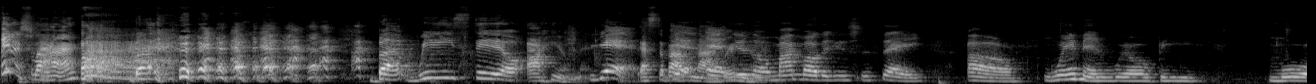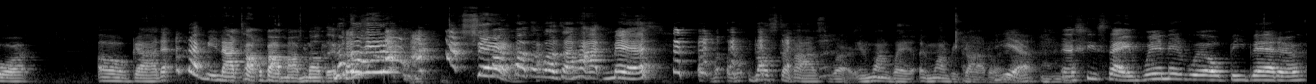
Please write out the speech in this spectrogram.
finish line, but but we still are human. Yes. That's the bottom yeah. line. And We're you know, my mother used to say, um, women will be more. Oh God, let me not talk about my mother. No, go ahead on. My mother was a hot mess. Most of ours were in one way, in one regard or yeah, another. Mhm. and she say women will be better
